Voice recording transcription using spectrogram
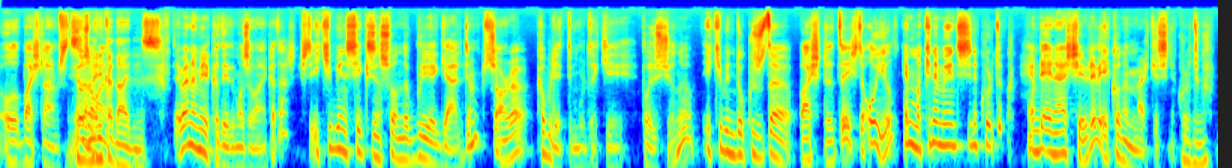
o başlar mısın? Siz o Amerika'daydınız. Zaman, ben Amerika'daydım o zamana kadar. İşte 2008'in sonunda buraya geldim. Sonra kabul ettim buradaki pozisyonu. 2009'da başladı. İşte o yıl hem makine mühendisliğini kurduk hem de enerji çevre ve ekonomi merkezini kurduk. Hı hı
